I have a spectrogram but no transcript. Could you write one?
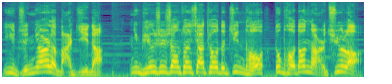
一直蔫了吧唧的？你平时上蹿下跳的劲头都跑到哪儿去了？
